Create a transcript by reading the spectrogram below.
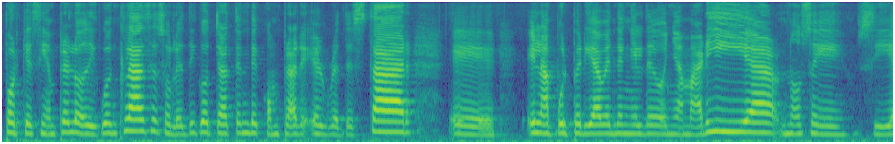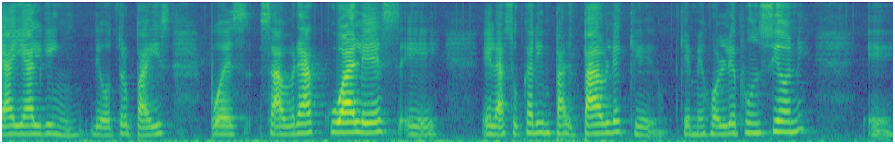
porque siempre lo digo en clases o les digo traten de comprar el Red Star, eh, en la pulpería venden el de Doña María, no sé si hay alguien de otro país, pues sabrá cuál es eh, el azúcar impalpable que, mejor le funcione eh,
